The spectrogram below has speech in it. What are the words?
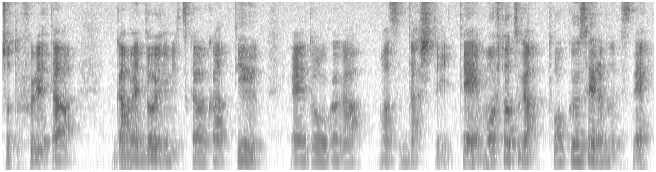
ちょっと触れた画面どういうふうに使うかっていう、え動画がまず出していてもう一つがトークンセールのですね、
